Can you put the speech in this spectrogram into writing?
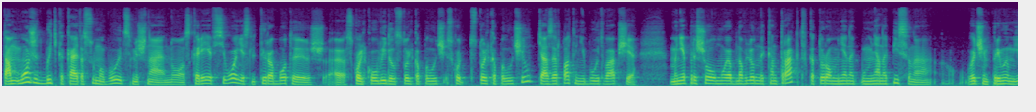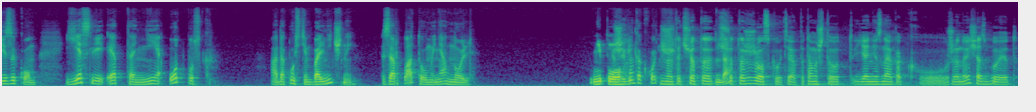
Там может быть какая-то сумма будет смешная, но скорее всего, если ты работаешь, э, сколько увидел, столько, получи, сколько, столько получил, у тебя зарплаты не будет вообще. Мне пришел мой обновленный контракт, в котором мне, у меня написано очень прямым языком, если это не отпуск, а, допустим, больничный, зарплата у меня ноль. Неплохо. Живи как хочешь. Ну, это что-то да? что жестко у тебя, потому что вот я не знаю, как у жены сейчас будет,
